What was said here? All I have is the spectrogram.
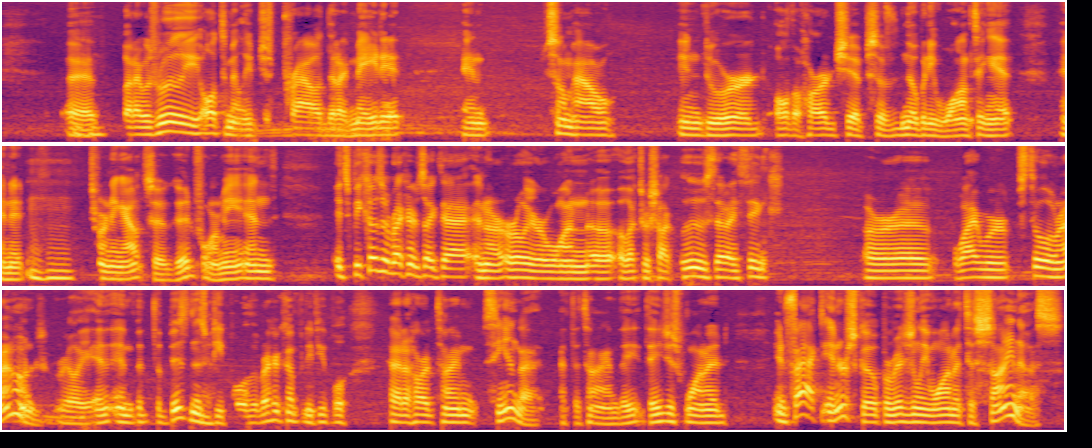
Uh, But I was really ultimately just proud that I made it, and somehow endured all the hardships of nobody wanting it, and it turning out so good for me. And it's because of records like that and our earlier one, uh, Electroshock Blues, that I think are uh, why we're still around, really. And, and but the business people, the record company people, had a hard time seeing that at the time. They they just wanted, in fact, Interscope originally wanted to sign us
